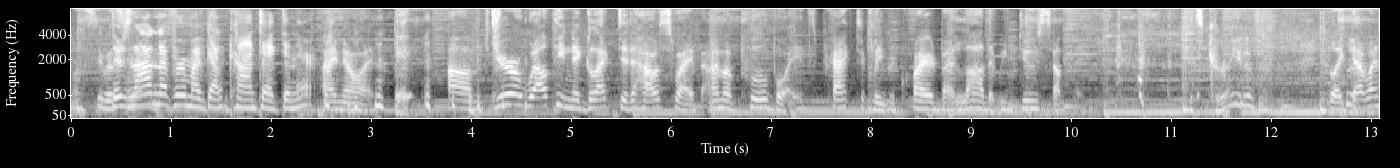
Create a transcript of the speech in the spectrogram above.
Let's see what's There's not enough room. I've got a contact in there. I know it. um, you're a wealthy, neglected housewife. I'm a pool boy. It's practically required by law that we do something. It's creative. You like that one?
